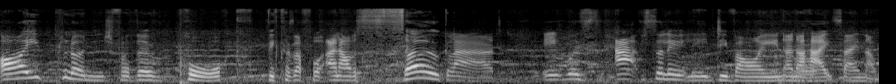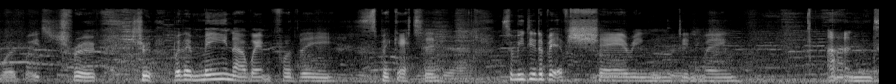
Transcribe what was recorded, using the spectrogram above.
I plunged for the pork because I thought, and I was so glad. It was absolutely divine, and I oh. hate saying that word, but it's true. It's true. But then Meena went for the spaghetti. So we did a bit of sharing, didn't we? And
